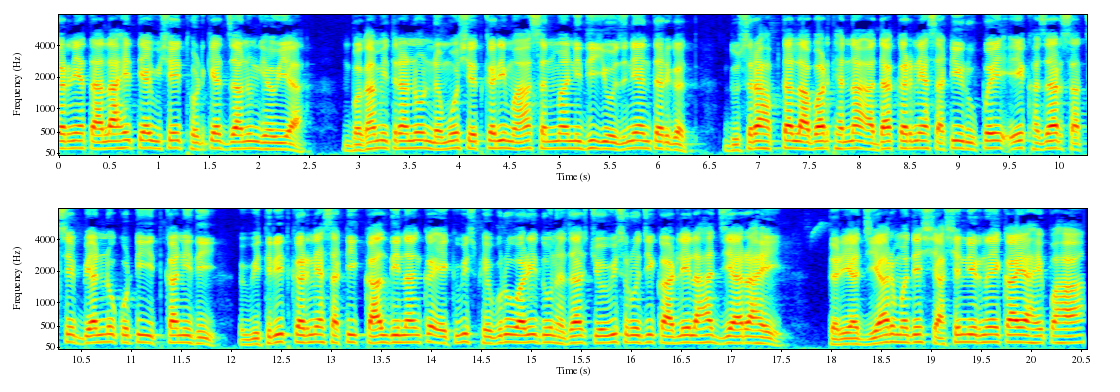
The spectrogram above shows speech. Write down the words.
करण्यात आला आहे त्याविषयी थोडक्यात जाणून घेऊया. बघा मित्रांनो नमो शेतकरी महासन्मान निधी योजनेअंतर्गत दुसरा हप्ता लाभार्थ्यांना अदा करण्यासाठी रुपये एक हजार सातशे ब्याण्णव कोटी इतका निधी वितरित करण्यासाठी काल दिनांक एकवीस फेब्रुवारी दोन हजार चोवीस रोजी काढलेला हा जी आर आहे. तर या जी आरमध्ये शासन निर्णय काय आहे पहा.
